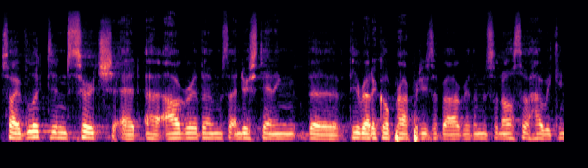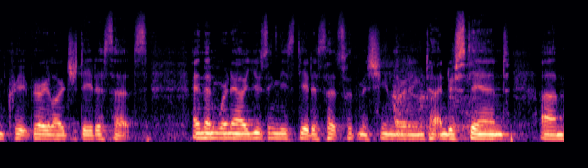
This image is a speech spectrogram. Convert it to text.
So I've looked in search at uh, algorithms, understanding the theoretical properties of algorithms, and also how we can create very large data sets. And then we're now using these data sets with machine learning to understand um,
